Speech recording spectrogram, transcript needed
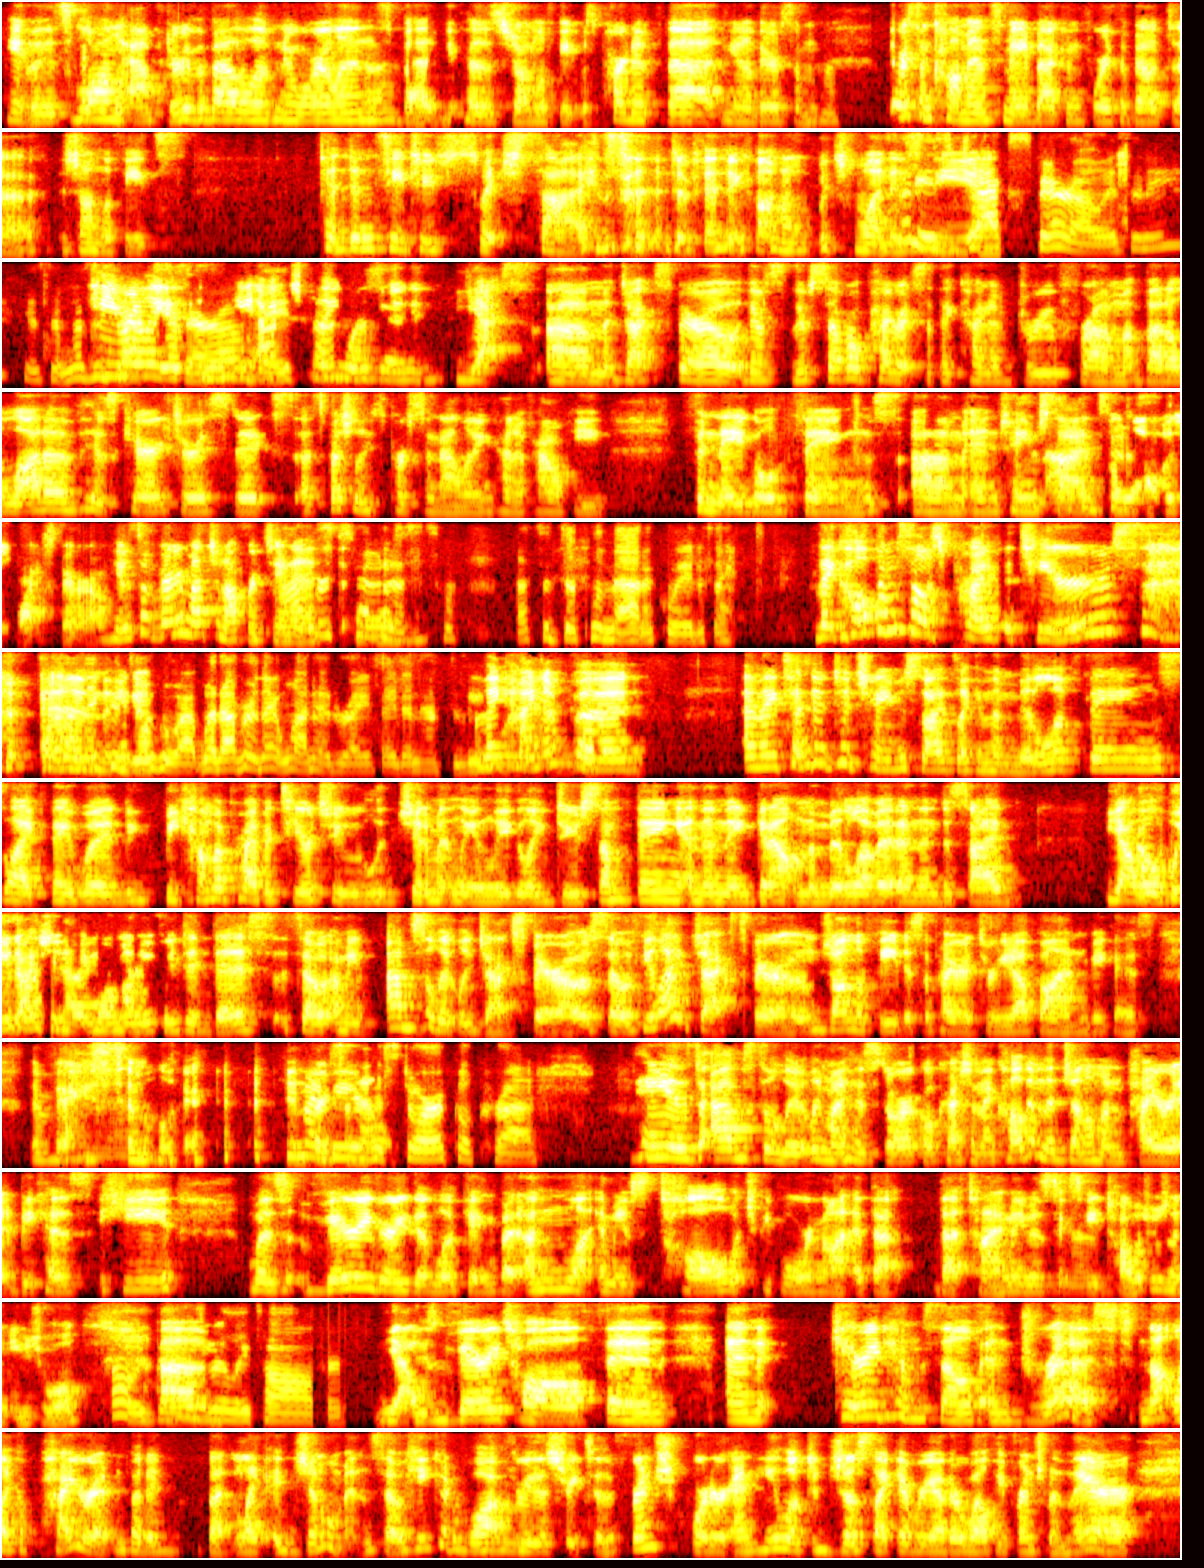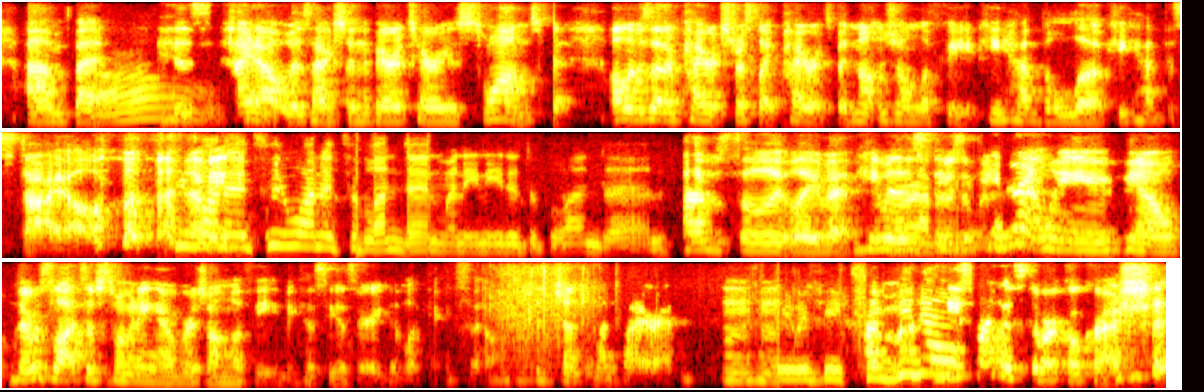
It's long after the Battle of New Orleans, uh-huh. but because Jean Lafitte was part of that, you know, there there's some uh-huh. there are some comments made back and forth about uh, Jean Lafitte's tendency to switch sides depending on which one is the uh, Jack Sparrow, isn't he? Is it was he Jack really is? He actually was in yes, um, Jack Sparrow. There's there's several pirates that they kind of drew from, but a lot of his characteristics, especially his personality, and kind of how he finagled things um, and changed sides a lot was Jack Sparrow. He was a very much an opportunist. opportunist. Um, That's a diplomatic way to say they called themselves privateers and, and they could do know, whatever they wanted right they didn't have to be they kind of could and they tended to change sides like in the middle of things like they would become a privateer to legitimately and legally do something and then they get out in the middle of it and then decide yeah well oh, we'd actually make more money if we did this so i mean absolutely jack sparrow so if you like jack sparrow jean lafitte is a pirate to read up on because they're very yeah. similar he might be your historical crush he is absolutely my historical crush. And I called him the gentleman pirate because he was very, very good looking, but unlike, I mean, he's tall, which people were not at that that time. He was six yeah. feet tall, which was unusual. Oh, that um, was really tall. Yeah, he was very tall, thin, and carried himself and dressed not like a pirate, but a but like a gentleman. So he could walk mm-hmm. through the streets of the French Quarter and he looked just like every other wealthy Frenchman there. Um, but oh. his hideout was actually in the Barataria swamps. But all of his other pirates dressed like pirates, but not Jean Lafitte. He had the look, he had the style. he wanted he wanted to blend in when he needed to blend in. Absolutely. But he was Wherever he was apparently, you know, there was lots of swooning over Jean Lafitte because he is very good looking. So the gentleman pirate. Mm-hmm. He would be too. Um, you know, he's my historical crush.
